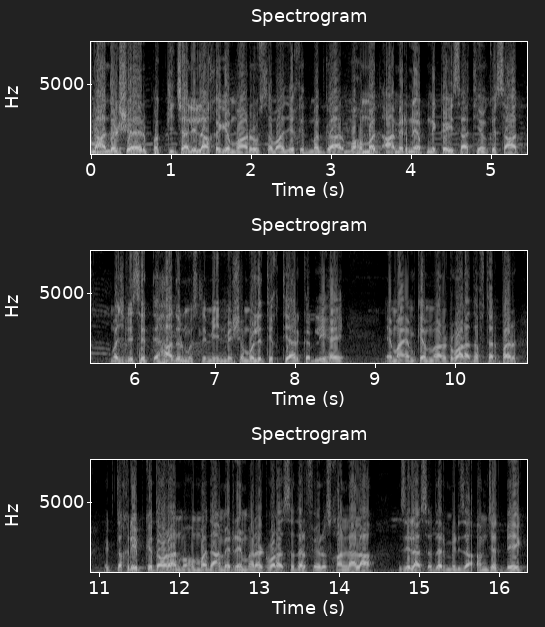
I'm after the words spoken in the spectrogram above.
नांदेड़ शहर पक्की चाल इलाके के मारूफ समाजी खिदमतगार मोहम्मद आमिर ने अपने कई साथियों के साथ मजलिस मुस्लिमीन में शमूलियत इख्तियार कर ली है। एम आई एम के मराठवाड़ा दफ्तर पर एक तकरीब के दौरान मोहम्मद आमिर ने मराठवाड़ा सदर फेरोज खान लाला जिला सदर मिर्ज़ा अमजद बेग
